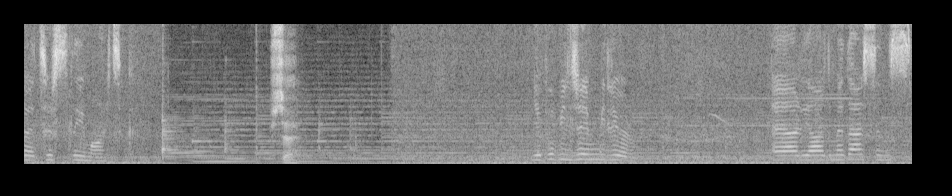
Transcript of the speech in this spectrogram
Evet, hırslıyım artık. Güzel. Yapabileceğimi biliyorum. Eğer yardım ederseniz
